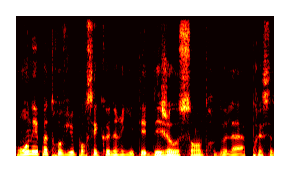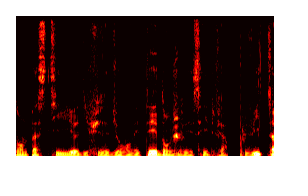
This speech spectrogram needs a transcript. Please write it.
On n'est pas trop vieux pour ces conneries était déjà au centre de la précédente pastille euh, diffusée durant l'été, donc je vais essayer de faire plus vite.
